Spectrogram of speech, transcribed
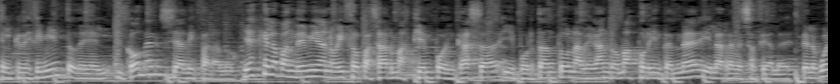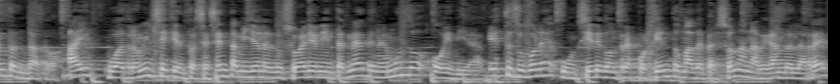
el crecimiento del e-commerce se ha disparado. Y es que la pandemia nos hizo pasar más tiempo en casa y por tanto navegando más por internet y las redes sociales. Te lo cuento en datos. Hay 4.660 millones de usuarios en internet en el mundo hoy día. Esto supone un 7,3% más de personas navegando en la red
